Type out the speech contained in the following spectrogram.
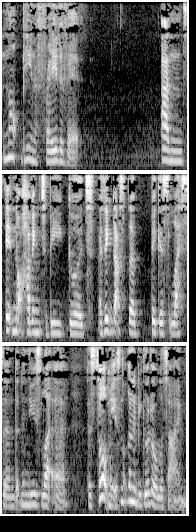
not being afraid of it and it not having to be good. I think that's the biggest lesson that the newsletter has taught me. It's not going to be good all the time.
